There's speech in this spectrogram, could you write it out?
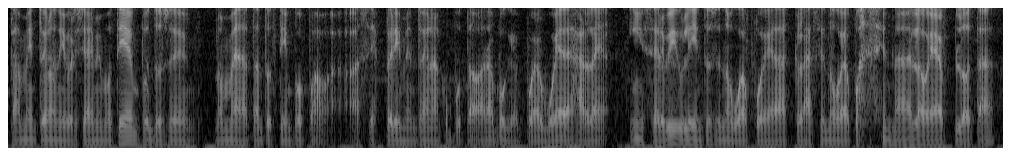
También estoy en la universidad al mismo tiempo, entonces no me da tanto tiempo para hacer experimentos en la computadora porque pues voy a dejarla inservible y entonces no voy a poder dar clases, no voy a poder hacer nada, la voy a explotar.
